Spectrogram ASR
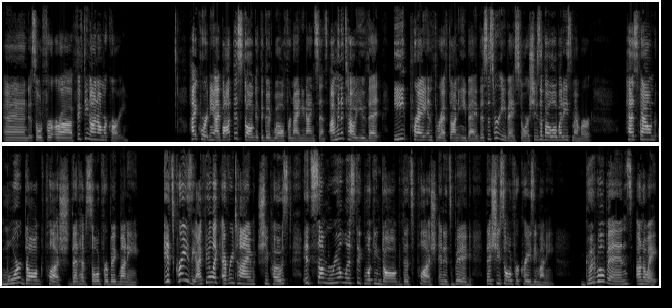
And it sold for uh, 59 on Mercari. Hi, Courtney. I bought this dog at the Goodwill for 99 cents. I'm going to tell you that Eat, Pray, and Thrift on eBay, this is her eBay store. She's a Bolo Buddies member, has found more dog plush that have sold for big money. It's crazy. I feel like every time she posts, it's some realistic looking dog that's plush and it's big that she sold for crazy money. Goodwill bins, oh no wait,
